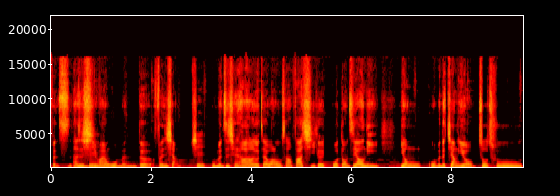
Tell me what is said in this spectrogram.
粉丝，他是喜欢我们的分享。是我们之前好像有在网络上发起一个活动，只要你用我们的酱油做出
